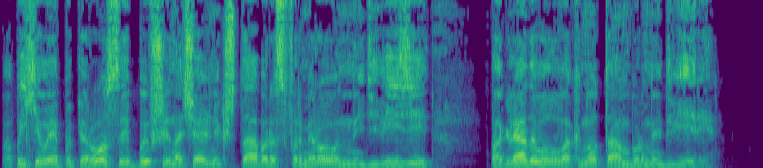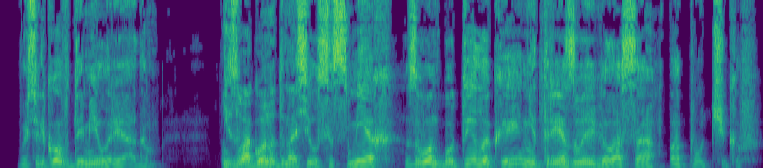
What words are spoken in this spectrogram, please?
Попыхивая папиросы, бывший начальник штаба расформированной дивизии – Поглядывал в окно тамбурной двери. Васильков дымил рядом. Из вагона доносился смех, звон бутылок и нетрезвые голоса попутчиков.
